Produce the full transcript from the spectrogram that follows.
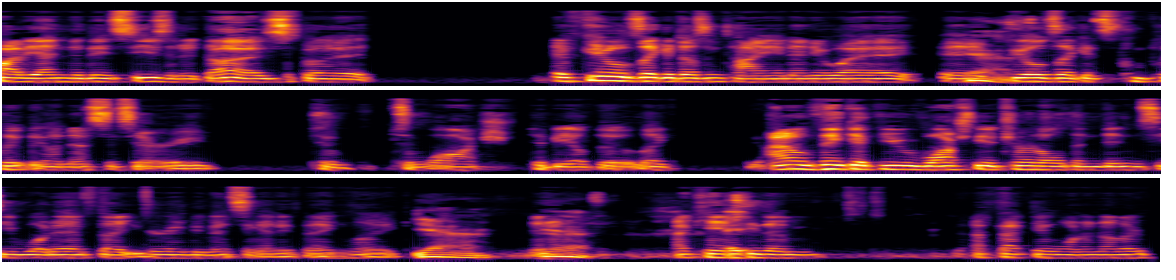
by the end of the season it does. But it feels like it doesn't tie in anyway. It Yeah. feels like it's completely unnecessary to to watch to be able to like. I don't think if you watch the Eternals and didn't see What If that you're going to be missing anything. Like, yeah you know, yeah I can't It- see them affecting one another.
